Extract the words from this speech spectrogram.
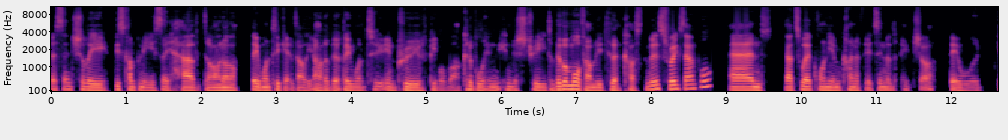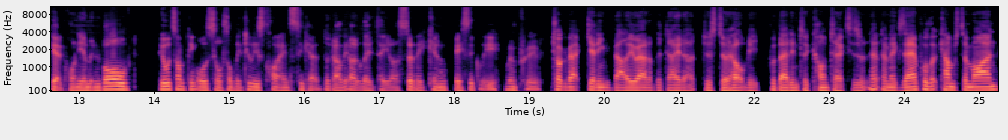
essentially, these companies they have data, they want to get value out of it, they want to improve, be more marketable in the industry, deliver more value to their customers, for example. And that's where Quantium kind of fits into the picture. They would get Quantium involved build something or sell something to these clients to get the value out of their data so they can basically improve. Talk about getting value out of the data, just to help me put that into context. Is it an example that comes to mind?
